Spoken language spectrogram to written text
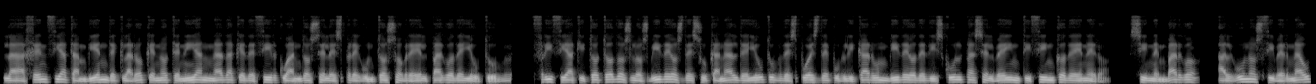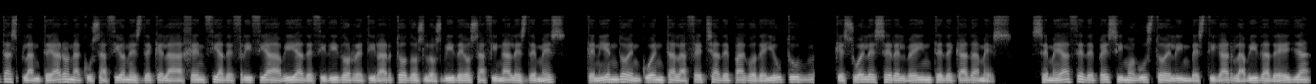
la agencia también declaró que no tenían nada que decir cuando se les preguntó sobre el pago de YouTube. Fricia quitó todos los vídeos de su canal de YouTube después de publicar un vídeo de disculpas el 25 de enero. Sin embargo, algunos cibernautas plantearon acusaciones de que la agencia de Fricia había decidido retirar todos los vídeos a finales de mes, teniendo en cuenta la fecha de pago de YouTube, que suele ser el 20 de cada mes. Se me hace de pésimo gusto el investigar la vida de ella,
